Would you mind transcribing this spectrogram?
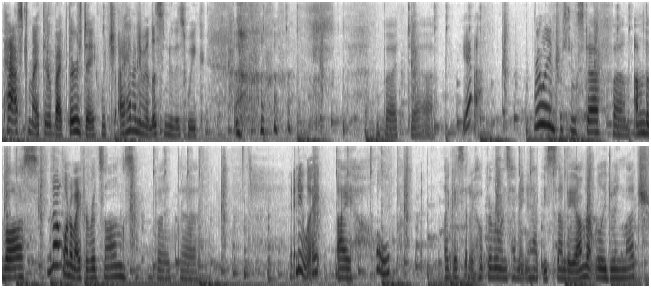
passed my third Throwback Thursday, which I haven't even listened to this week. but, uh, yeah, really interesting stuff. Um, I'm the Boss, not one of my favorite songs, but uh, anyway, I hope, like I said, I hope everyone's having a happy Sunday. I'm not really doing much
